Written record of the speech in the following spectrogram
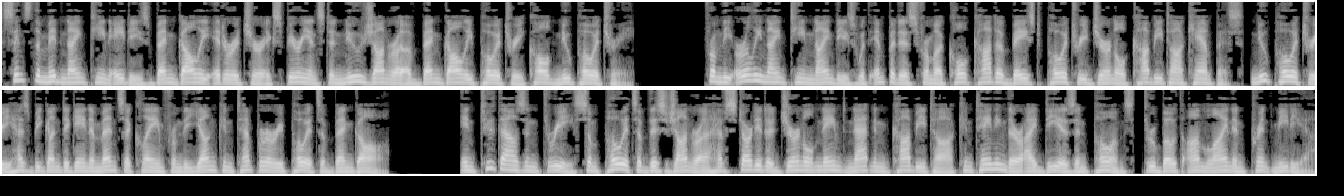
Since the mid-1980s Bengali literature experienced a new genre of Bengali poetry called New Poetry. From the early 1990s with impetus from a Kolkata-based poetry journal Kabita Campus, new poetry has begun to gain immense acclaim from the young contemporary poets of Bengal. In 2003 some poets of this genre have started a journal named Natan Kabita containing their ideas and poems, through both online and print media.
